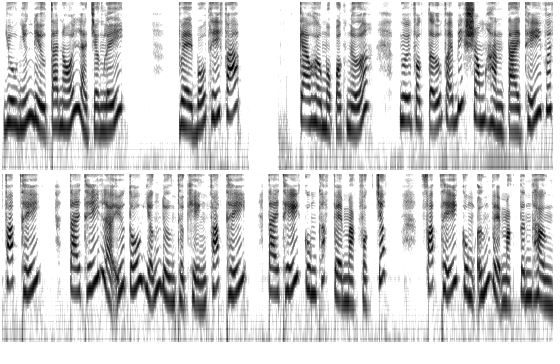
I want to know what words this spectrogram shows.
dù những điều ta nói là chân lý. Về bố thí pháp, Cao hơn một bậc nữa, người Phật tử phải biết song hành tài thí với pháp thí. Tài thí là yếu tố dẫn đường thực hiện pháp thí. Tài thí cung cấp về mặt vật chất, pháp thí cung ứng về mặt tinh thần.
